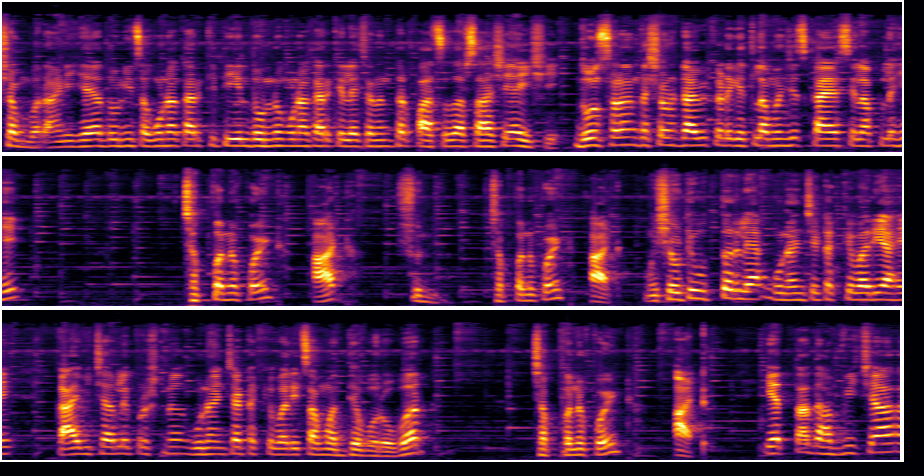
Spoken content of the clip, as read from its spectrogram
शंभर. आणि ह्या दोन्हीचा गुणाकार किती येईल? दोन गुणाकार केल्याच्यानंतर पाच हजार सहाशे ऐंशी. दोन सळांना दशांश डावीकडे घेतला म्हणजेच काय असेल आपलं हे? छप्पन्न पॉईंट आठ शून्य. छप्पन्न पॉईंट आठ. मग शेवटी उत्तर लिहा. गुणांची टक्केवारी आहे. काय विचारले प्रश्न? गुणांच्या टक्केवारीचा मध्य बरोबर छप्पन्न पॉईंट आठ. इयत्ता दहावीच्या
